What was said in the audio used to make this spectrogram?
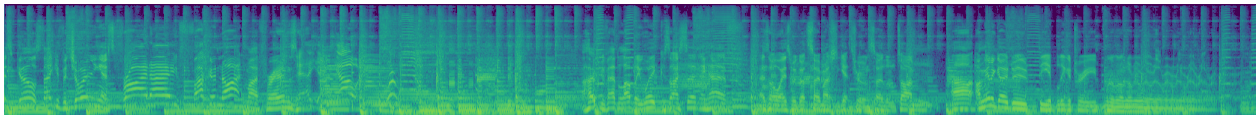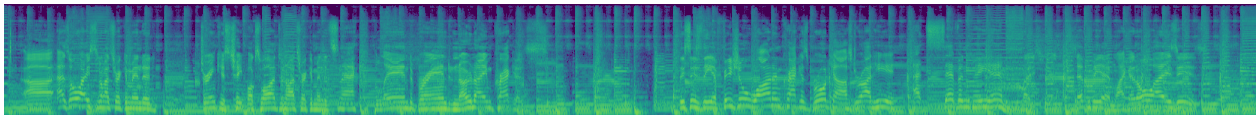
Boys and girls, thank you for joining us. Friday fucking night, my friends. How you going? Woo! I hope you've had a lovely week because I certainly have. As always, we've got so much to get through in so little time. Uh, I'm going to go do the obligatory. Uh, as always, tonight's recommended drink is cheap box wine. Tonight's recommended snack, bland brand, no name crackers. This is the official Wine and Crackers broadcast right here at 7 p.m. ladies and gentlemen. 7 p.m. like it always is.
